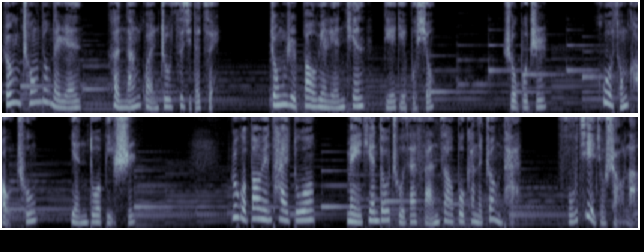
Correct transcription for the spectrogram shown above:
容易冲动的人很难管住自己的嘴，终日抱怨连天，喋喋不休。殊不知，祸从口出，言多必失。如果抱怨太多，每天都处在烦躁不堪的状态，福气也就少了。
